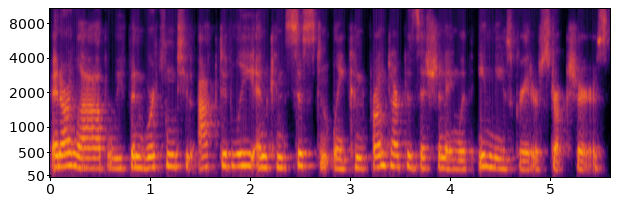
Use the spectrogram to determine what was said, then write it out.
In our lab, we've been working to actively and consistently confront our positioning within these greater structures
